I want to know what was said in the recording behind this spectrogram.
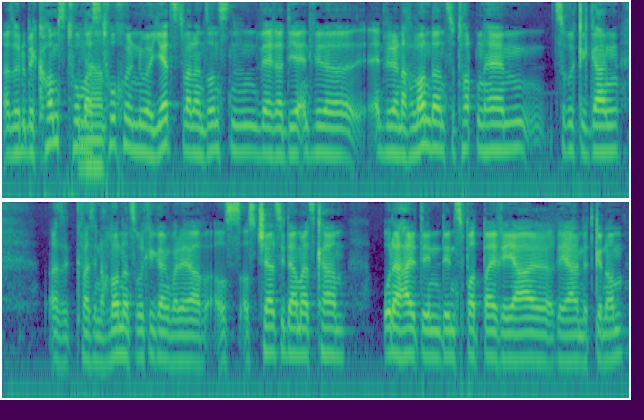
Also du bekommst Thomas Ja. Tuchel nur jetzt, weil ansonsten wäre er dir entweder, entweder nach London zu Tottenham zurückgegangen, also quasi nach London zurückgegangen, weil er aus, aus Chelsea damals kam, oder halt den, den Spot bei Real, Real mitgenommen.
